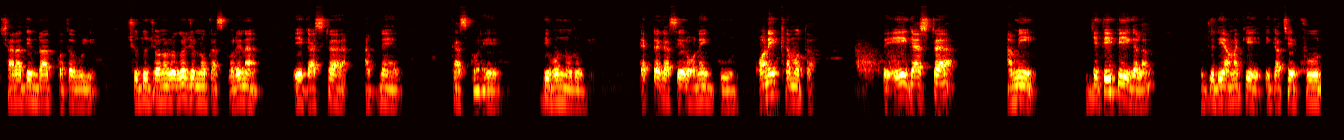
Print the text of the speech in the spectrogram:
সারা দিন রাত কথা বলি, শুধু জনরোগের জন্য কাজ করে না, এই গাছটা আপনার কাজ করে বিভিন্ন রোগের একটা গাছের অনেক গুণ, অনেক ক্ষমতা। তো এই গাছটা আমি যেতেই পেয়ে গেলাম। যদি আমাকে এই গাছের ফুল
